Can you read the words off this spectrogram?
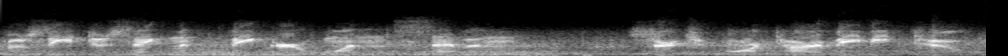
Proceed to segment Baker 1-7. Search for Tar Baby 2.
